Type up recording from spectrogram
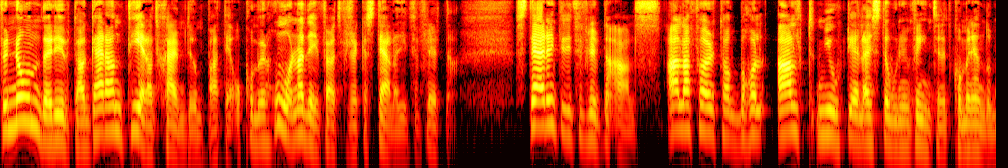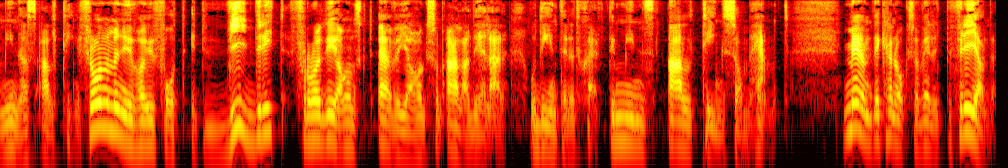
För någon där ute har garanterat skärmdumpat det och kommer håna dig för att försöka städa ditt förflutna. Städa inte ditt förflutna alls. Alla företag, behåll allt ni gjort i hela historien för internet kommer ändå minnas allting. Från och med nu har vi fått ett vidrigt freudianskt överjag som alla delar. Och det är internet självt. Det minns allting som hänt. Men det kan också vara väldigt befriande.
